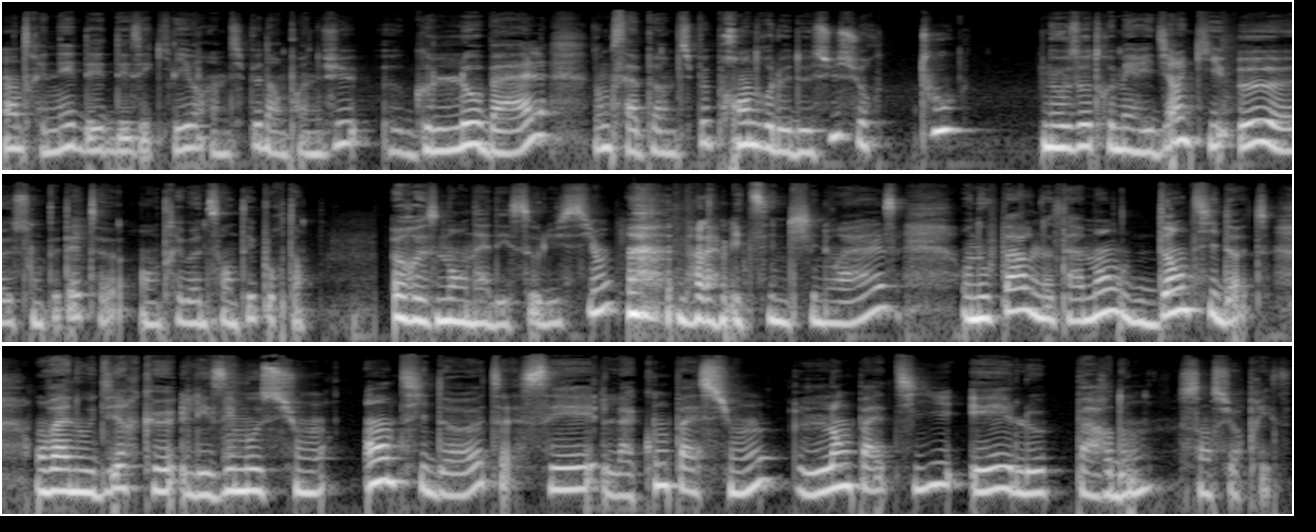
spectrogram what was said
d'entraîner des déséquilibres un petit peu d'un point de vue euh, global, donc ça peut un petit peu prendre le dessus sur tous nos autres méridiens qui eux euh, sont peut-être euh, en très bonne santé pourtant. Heureusement, on a des solutions dans la médecine chinoise. On nous parle notamment d'antidotes. On va nous dire que les émotions antidotes, c'est la compassion, l'empathie et le pardon, sans surprise.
